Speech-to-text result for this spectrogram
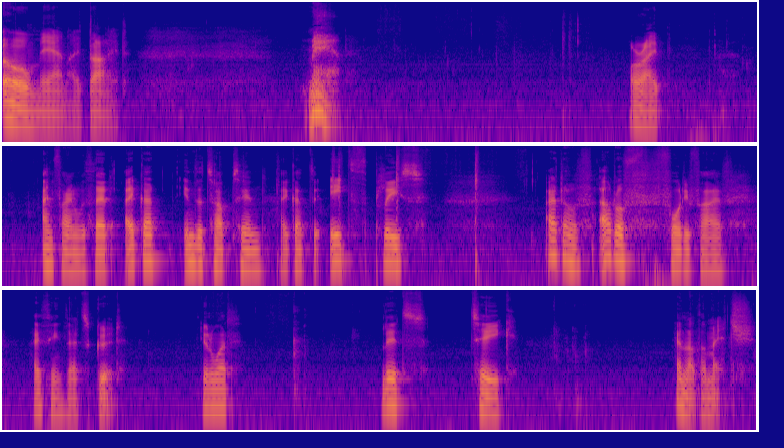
Oh man, I died. Man. Alright. I'm fine with that. I got in the top 10. I got the 8th place out of out of 45. I think that's good. You know what? Let's take another match.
